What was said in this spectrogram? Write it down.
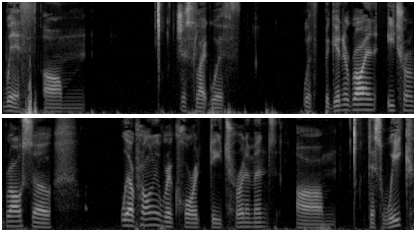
with um just like with with beginner brawl and eternal brawl so we'll probably record the tournament um this week,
